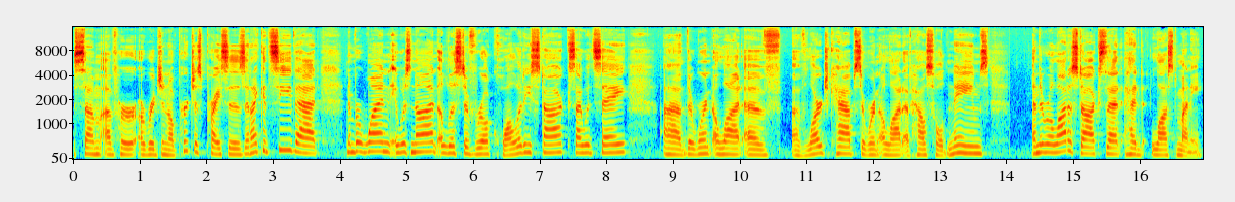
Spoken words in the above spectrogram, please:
some of her original purchase prices. And I could see that, number one, it was not a list of real quality stocks, I would say. Uh, there weren't a lot of, of large caps, there weren't a lot of household names, and there were a lot of stocks that had lost money.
